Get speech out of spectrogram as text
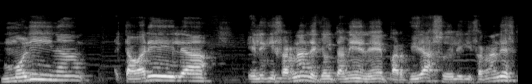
Molina, Tabarela, el X Fernández, que hoy también, eh, partidazo del X Fernández,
